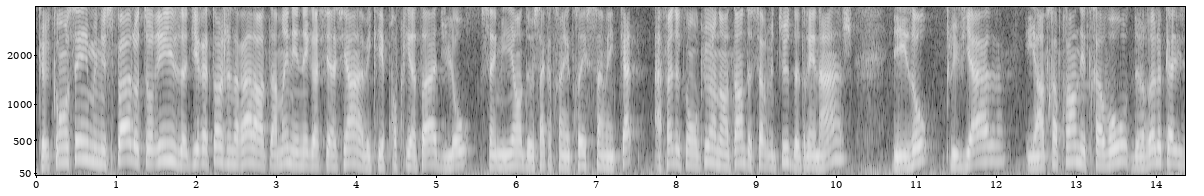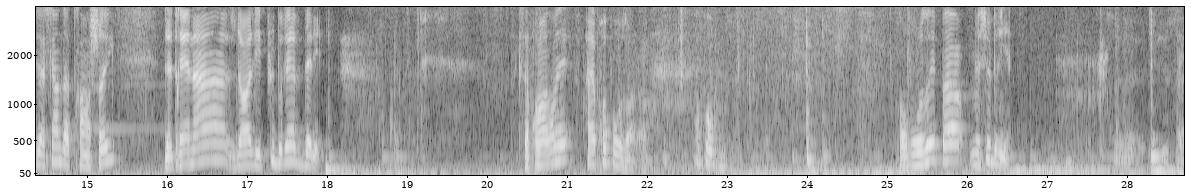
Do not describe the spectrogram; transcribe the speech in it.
que le conseil municipal autorise le directeur général à entamer les négociations avec les propriétaires du lot 5 293 124 afin de conclure une entente de servitude de drainage des eaux pluviales et entreprendre des travaux de relocalisation de la tranchée de drainage dans les plus brefs délais. Ça prendrait un proposeur. Pose. Proposé par M. Briand. Ça, juste, euh,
